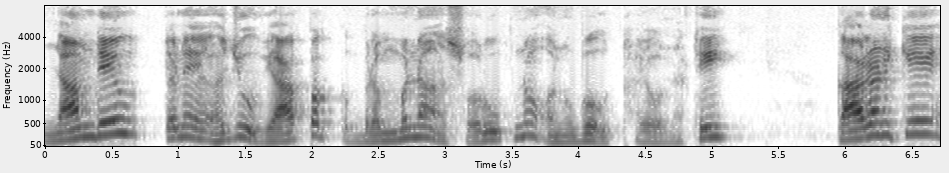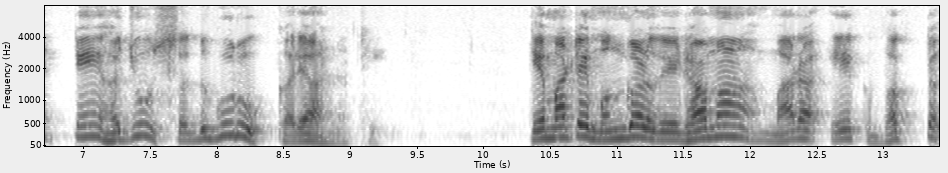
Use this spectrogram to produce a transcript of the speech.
નામદેવ તને હજુ વ્યાપક બ્રહ્મના સ્વરૂપનો અનુભવ થયો નથી, કારણ કે તે હજુ સદગુરુ કર્યા નથી. તે માટે મંગળ વેઢામાં મારા એક ભક્ત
